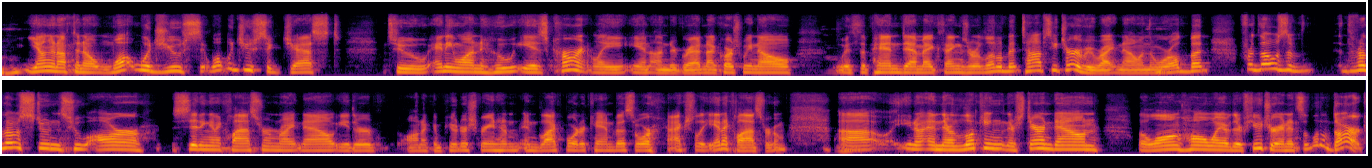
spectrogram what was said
Mhm. young enough to know. What would you what would you suggest to anyone who is currently in undergrad? Now, of course, we know with the pandemic, things are a little bit topsy turvy right now in the world. But for those of for those students who are sitting in a classroom right now, either on a computer screen in, in Blackboard or Canvas, or actually in a classroom, uh, you know, and they're looking, they're staring down the long hallway of their future, and it's a little dark.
